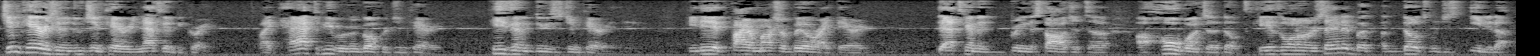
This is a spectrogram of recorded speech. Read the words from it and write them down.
Jim Carrey's gonna do Jim Carrey, and that's gonna be great. Like half the people are gonna go for Jim Carrey. He's gonna do his Jim Carrey thing. He did Fire Marshal Bill right there. That's gonna bring nostalgia to a whole bunch of adults. Kids won't understand it, but adults will just eat it up.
